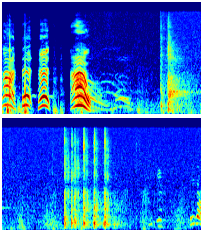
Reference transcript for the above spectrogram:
Ah! Hit! Hit! Ow! He got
